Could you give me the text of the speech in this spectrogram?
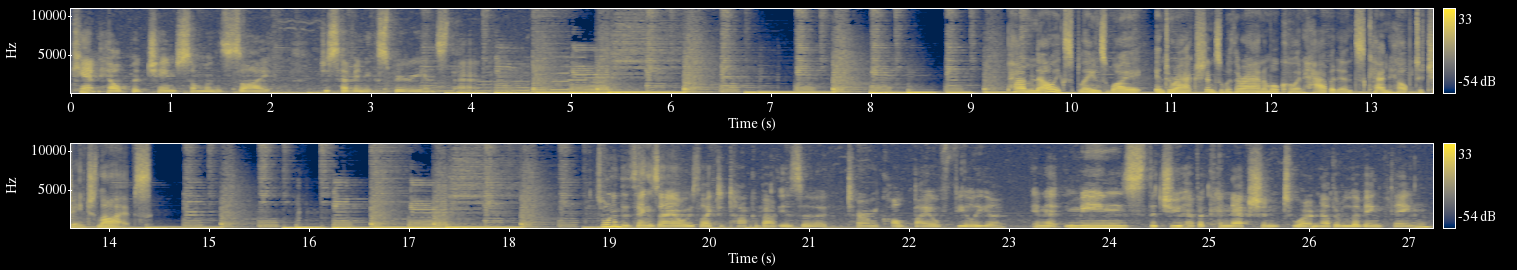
can't help but change someone's life just having experienced that. Pam now explains why interactions with her animal co-inhabitants can help to change lives. So one of the things I always like to talk about is a term called biophilia, and it means that you have a connection to another living thing.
